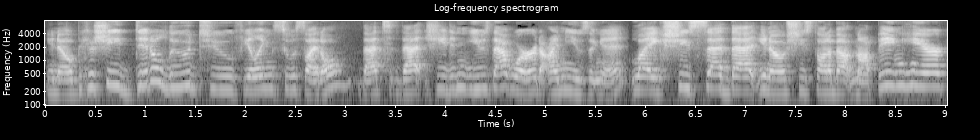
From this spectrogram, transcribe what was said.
You know, because she did allude to feeling suicidal. That's that she didn't use that word. I'm using it. Like she said that, you know, she's thought about not being here.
